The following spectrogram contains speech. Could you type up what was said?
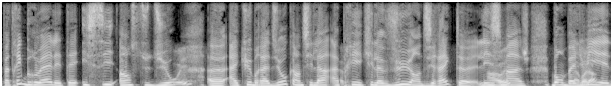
Patrick Bruel était ici en studio à Cube Radio quand il a appris et qu'il a vu en direct les ah images. Bon, ben, ben lui est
